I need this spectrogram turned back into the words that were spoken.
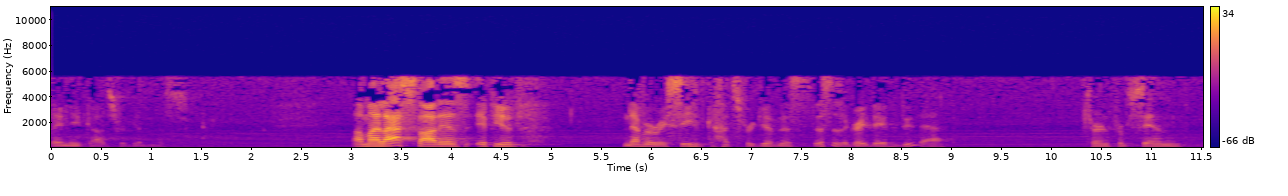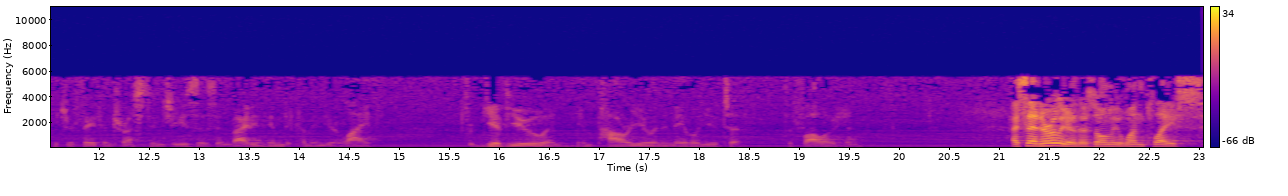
they need God's forgiveness. Uh, my last thought is if you've never received God's forgiveness, this is a great day to do that. Turn from sin, put your faith and trust in Jesus, inviting Him to come into your life, forgive you, and empower you and enable you to, to follow Him. I said earlier there's only one place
